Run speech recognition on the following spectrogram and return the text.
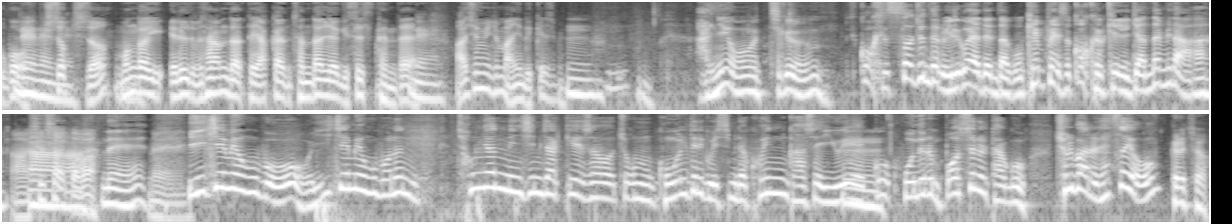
오고 네네네. 추적추적 뭔가 예를 들면 사람들한테 약간 전달력이 있을 텐데 네. 아쉬움이 좀 많이 느껴집니다. 음. 아니요 지금 꼭 써준 대로 읽어야 된다고 캠프에서 꼭 그렇게 얘기한답니다. 아, 실수할까봐? 아, 네. 네. 이재명 후보, 이재명 후보는 청년 민심 잡기에서 조금 공을 들이고 있습니다. 코인 가세 유예했고 음. 오늘은 버스를 타고 출발을 했어요. 그렇죠.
